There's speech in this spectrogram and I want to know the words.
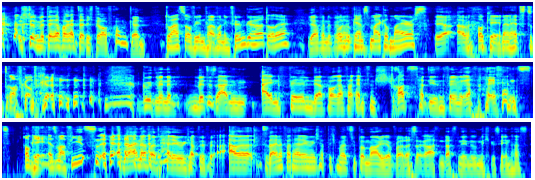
Stimmt, mit der Referenz hätte ich drauf kommen können. Du hast auf jeden Fall von dem Film gehört, oder? Ja, von der Und du kennst Michael Myers? Ja, aber Okay, dann hättest du drauf kommen können. gut, wenn du bitte sagen, ein Film, der vor Referenzen strotzt, hat diesen Film referenzt. Okay, es war fies. Zu meiner Verteidigung, ich habe aber zu deiner Verteidigung, ich habe dich mal Super Mario Brothers erraten lassen, den du nicht gesehen hast.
